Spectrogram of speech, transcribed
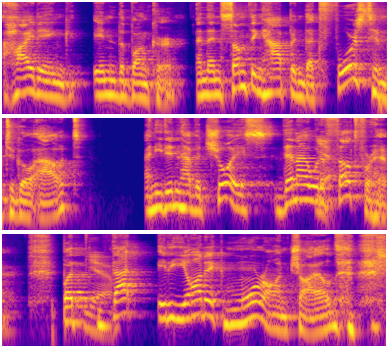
hiding in the bunker and then something happened that forced him to go out and he didn't have a choice, then I would have felt for him. But Yeah. that idiotic moron child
